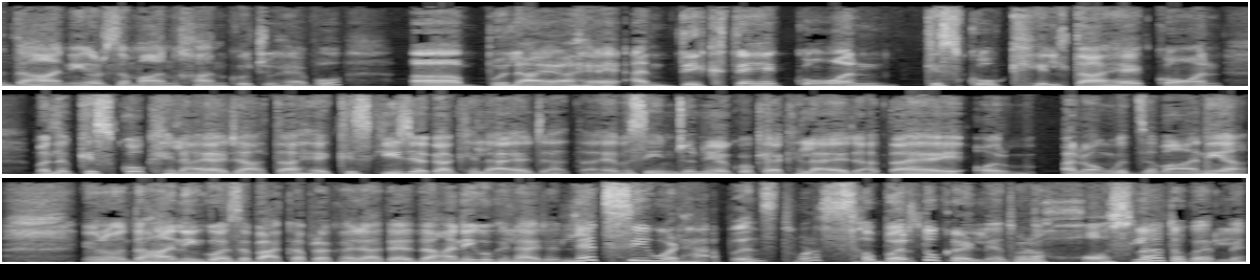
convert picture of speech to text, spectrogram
दहानी और जमान खान को जो है वो आ, बुलाया है एंड देखते हैं कौन किसको खिलता है कौन मतलब किसको खिलाया जाता है किसकी जगह खिलाया जाता है। वसीम जूनियर को क्या खिलाया जाता है और अलॉन्ग विद जबान या यू नो दहानी को एज अ बैकअप रखा जाता है। दहानी को खिलाया जाता है। लेट्स सी व्हाट हैपेंस थोड़ा सब्र तो कर लें थोड़ा हौसला तो कर लें।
